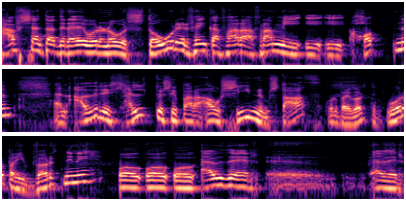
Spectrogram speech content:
hafsendarnir eða voru nógu stórir fengi að fara fram í, í, í hotnum en aðrir heldur sig bara á sínum stað. Voru bara í vörninni. Voru bara í vörninni og, og, og ef þeir uh, ef þeir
